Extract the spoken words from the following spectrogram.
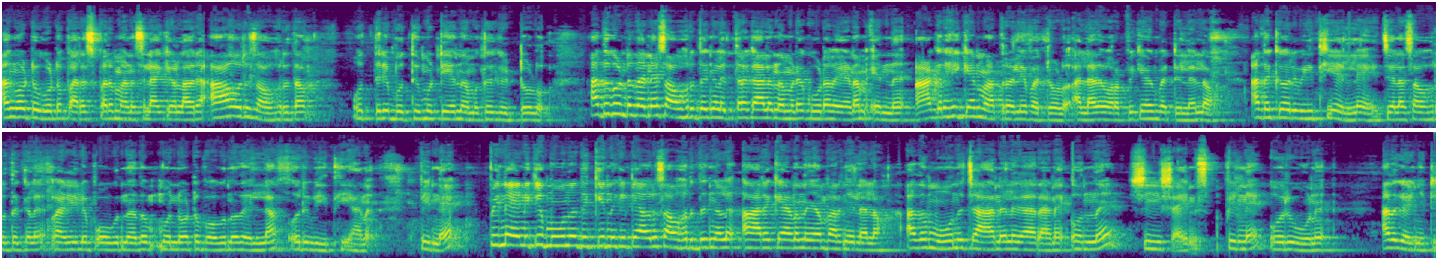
അങ്ങോട്ടും ഇങ്ങോട്ടും പരസ്പരം മനസ്സിലാക്കിയുള്ള ഒരു ആ ഒരു സൗഹൃദം ഒത്തിരി ബുദ്ധിമുട്ടിയേ നമുക്ക് കിട്ടുള്ളൂ. അതുകൊണ്ട് തന്നെ സൗഹൃദങ്ങൾ ഇത്ര കാലം നമ്മുടെ കൂടെ വേണം എന്ന് ആഗ്രഹിക്കാൻ മാത്രമല്ലേ പറ്റുള്ളൂ. അല്ലാതെ ഉറപ്പിക്കാൻ പറ്റില്ലല്ലോ. അതൊക്കെ ഒരു വിധിയല്ലേ? ചില സൗഹൃദങ്ങൾ വഴിയിൽ പോകുന്നതും മുന്നോട്ട് പോകുന്നതും എല്ലാം ഒരു വിധിയാണ്. പിന്നെ പിന്നെ എനിക്ക് മൂന്ന് ദിക്കിൽ നിന്ന് കിട്ടിയ ആ ഒരു സൗഹൃദങ്ങൾ ആരൊക്കെയാണെന്ന് ഞാൻ പറഞ്ഞില്ലല്ലോ. അത് മൂന്ന് ചാനലുകാരാണ്. ഒന്ന് ഷീ ഷൈൻസ്. പിന്നെ ഒരു ഊണ്. അത് കഴിഞ്ഞിട്ട്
